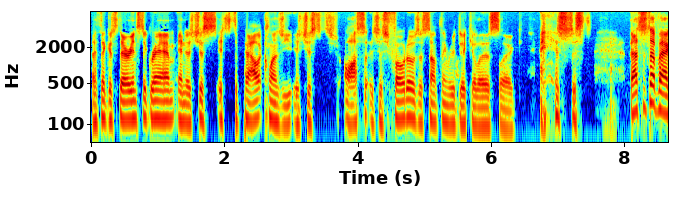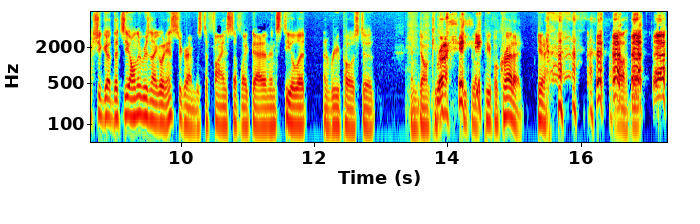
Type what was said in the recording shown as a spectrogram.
I think it's their Instagram, and it's just it's the palette cleanser. It's just awesome. It's just photos of something ridiculous. Like it's just that's the stuff I actually go. That's the only reason I go to Instagram is to find stuff like that and then steal it and repost it, and don't give Right. people, people credit. Yeah, that-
